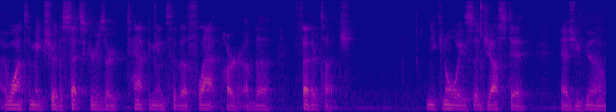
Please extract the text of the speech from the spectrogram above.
I want to make sure the set screws are tapping into the flat part of the FeatherTouch. And you can always adjust it as you go.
